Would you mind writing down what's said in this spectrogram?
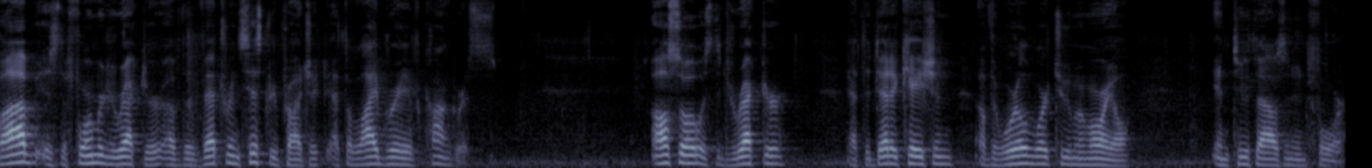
Bob is the former director of the Veterans History Project at the Library of Congress. Also is the director at the dedication of the World War II Memorial in 2004.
